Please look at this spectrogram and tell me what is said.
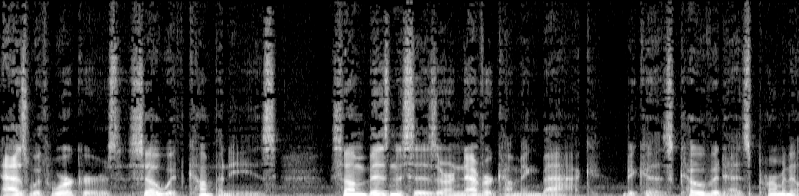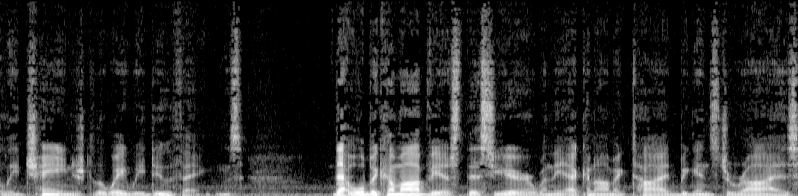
As with workers, so with companies. Some businesses are never coming back because COVID has permanently changed the way we do things. That will become obvious this year when the economic tide begins to rise,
